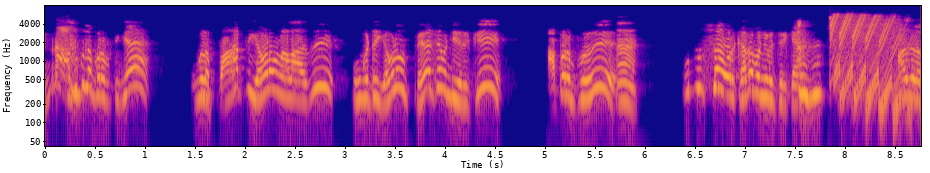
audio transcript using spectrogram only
என்ன அதுக்குள்ள புறப்பட்டீங்க? உங்களை பார்த்து எவ்வளவு நாள் ஆகுது உங்ககிட்ட எவ்வளவு பேச வேண்டி இருக்கு அப்புறம் புதுசா ஒரு கதை பண்ணி வச்சிருக்கேன். அதுல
